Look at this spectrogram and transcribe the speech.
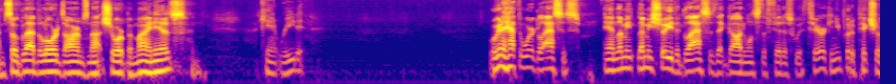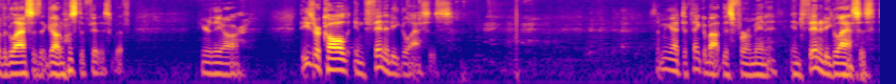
I'm so glad the Lord's arm's not short, but mine is. I can't read it. We're going to have to wear glasses. And let me, let me show you the glasses that God wants to fit us with. Sarah, can you put a picture of the glasses that God wants to fit us with? Here they are. These are called infinity glasses. Some of you have to think about this for a minute. Infinity glasses.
